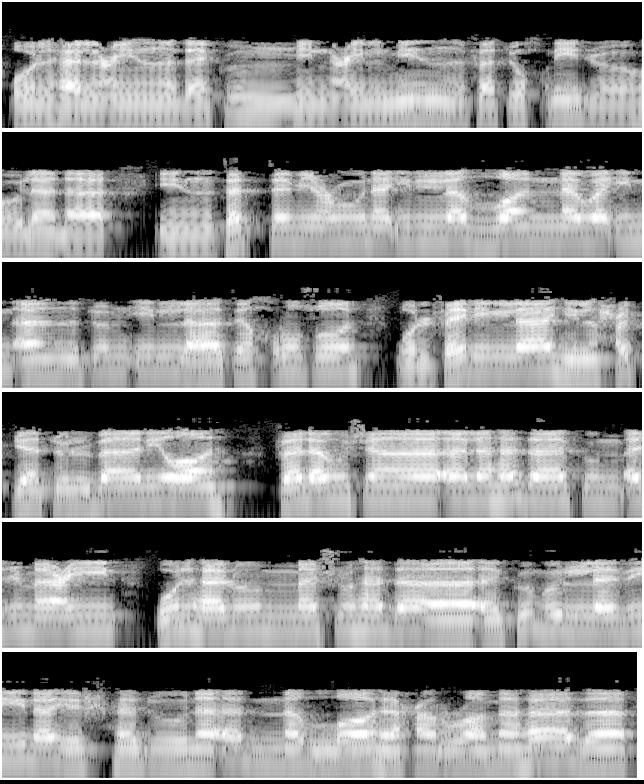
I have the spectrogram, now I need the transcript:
قل هل عندكم من علم فتخرجوه لنا إن تتبعون إلا الظن وإن أنتم إلا تخرصون قل فلله الحجة البالغة فلو شاء لهداكم أجمعين قل هلم شهداءكم الذين يشهدون أن الله حرم هذا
